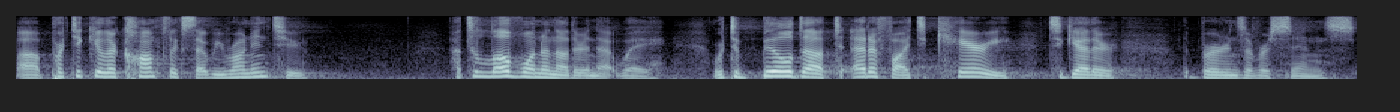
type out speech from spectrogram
uh, particular conflicts that we run into, how to love one another in that way. We're to build up, to edify, to carry together the burdens of our sins.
